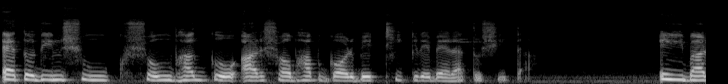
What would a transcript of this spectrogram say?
এতদিন সুখ, সৌভাগ্য আর স্বভাব গর্বে ঠিকরে বেড়াতো সীতা। এইবার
